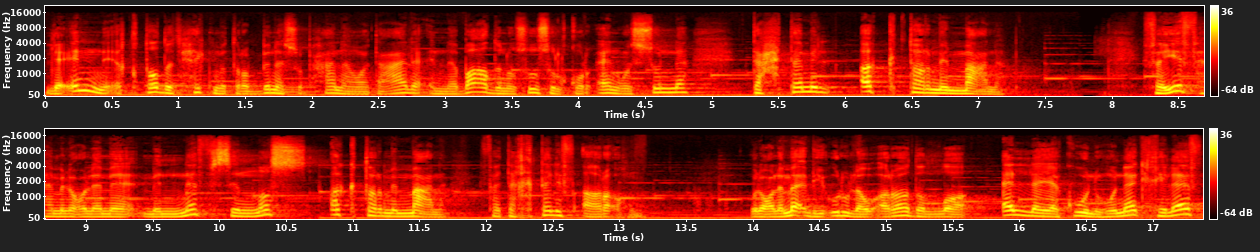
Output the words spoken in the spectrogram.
لأن اقتضت حكمة ربنا سبحانه وتعالى أن بعض نصوص القرآن والسنة تحتمل أكثر من معنى. فيفهم العلماء من نفس النص أكثر من معنى فتختلف آرائهم. والعلماء بيقولوا لو أراد الله ألا يكون هناك خلاف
